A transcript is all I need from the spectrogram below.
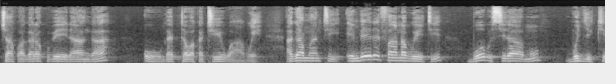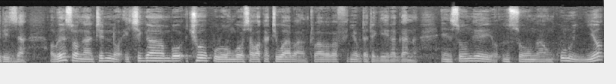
kyakwagala kubeera nga ogatta wakati waabwe. Agamba nti embeera efaanana bweti bwobusiraamu bujikkiriza olwensonga nti nno ekigambo kyokulongoosa wakati w'abantu abo bafunye obutategeeragana. Ensonga eyo nsonga nkulu nnyo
